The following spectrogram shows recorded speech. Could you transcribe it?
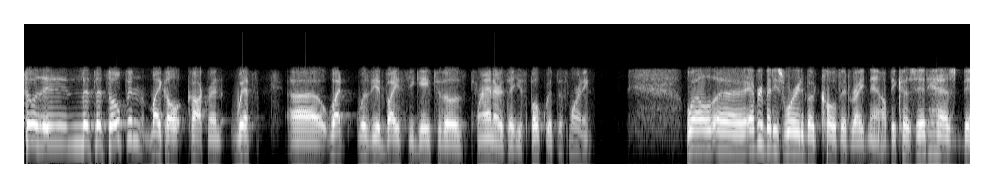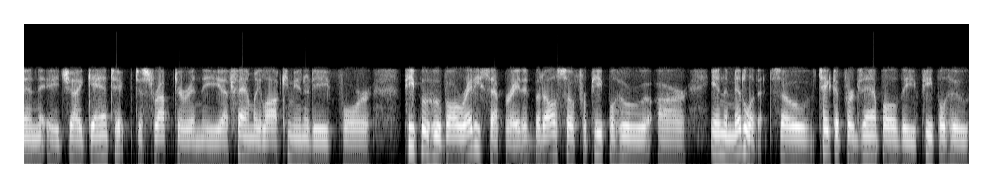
So uh, let's, let's open, Michael Cochran, with uh, what was the advice you gave to those planners that you spoke with this morning? Well, uh, everybody's worried about COVID right now because it has been a gigantic disruptor in the uh, family law community for people who've already separated, but also for people who are in the middle of it. So, take it for example, the people who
